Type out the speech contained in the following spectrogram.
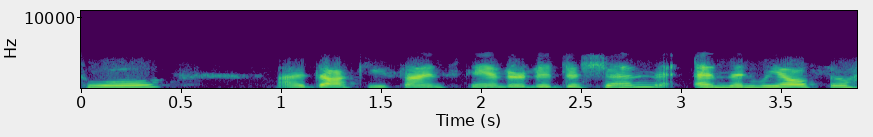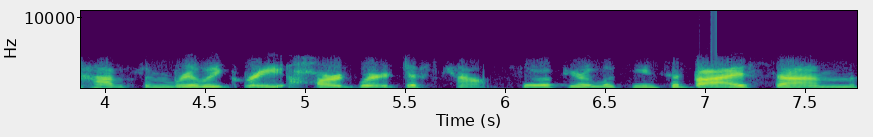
tool, uh, DocuSign Standard Edition, and then we also have some really great hardware discounts. So if you're looking to buy some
